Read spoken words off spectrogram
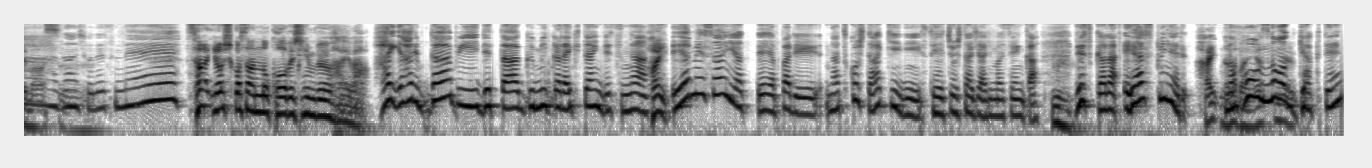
てます残暑ですね。さあよしこさんの神戸新聞杯は？はい、やはりダービー出た組から行きたいんですが、はいエアメサイアってやっぱり夏越して秋に成長したじゃありませんか。ですからエアスピネルはいの方7番エアスピネルの逆転、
